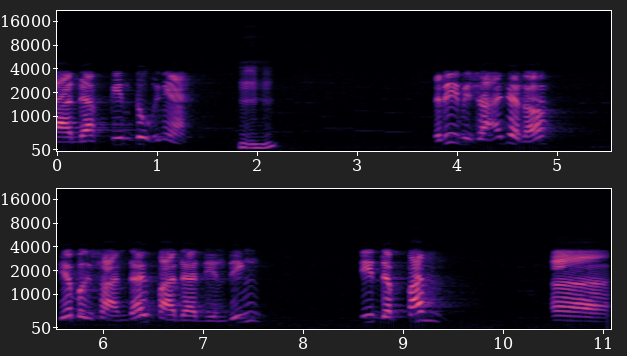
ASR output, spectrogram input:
ada pintunya? Mhm. Jadi bisa aja toh dia bersandar pada dinding di depan eh,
